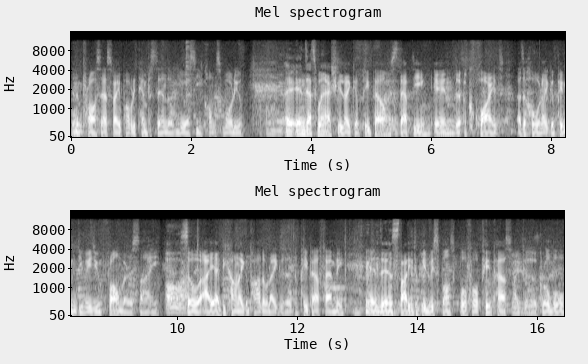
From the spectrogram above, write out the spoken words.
in the process, like probably 10% of US e-commerce volume. Oh, yeah. And that's when actually like PayPal stepped in and mm -hmm. acquired the whole like a payment division from VeriSign. Oh, wow. So I, I become like a part of like the, the PayPal family and then starting to be responsible for PayPal's like a global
